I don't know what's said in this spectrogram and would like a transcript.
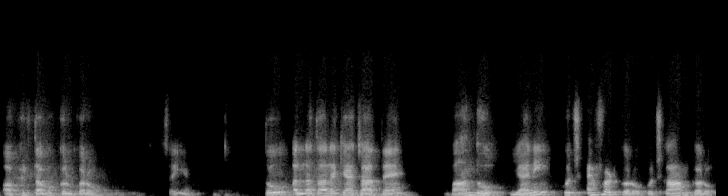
اور پھر توکل کرو، صحیح ہے؟ تو اللہ تعالیٰ کیا چاہتے ہیں؟ باندھو یعنی کچھ ایفرٹ کرو، کچھ کام کرو،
